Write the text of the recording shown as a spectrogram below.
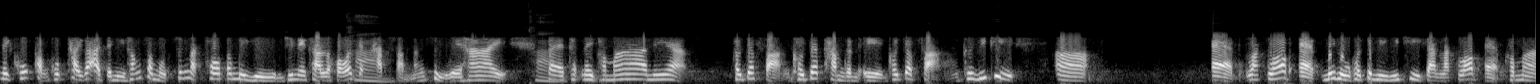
ในคุกของคุกไทยก็อาจจะมีห้องสมุดซึ่งนักโทษต้องไปยืมใช่ไหมคะแล้วเขาก็จะค่ะคัดสรรหนังสือไว้ให้ค่ะแต่ในพม่าเนี่ย เขาจะฝังเขาจะทำกันเองเขาจะฝังคือวิธีอ่าแอบลักลอบแอบไม่รู้เขาจะมีวิธีการลักลอบแอบเข้ามา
